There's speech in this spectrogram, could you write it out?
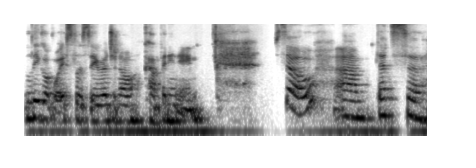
legal voice was the original company name. So um, that's uh,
